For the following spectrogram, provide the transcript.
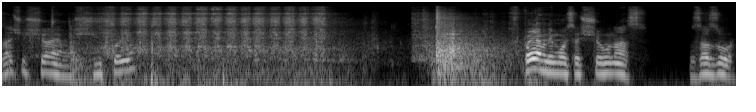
Зачищаємо щіткою. Впевнимося, що у нас зазор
